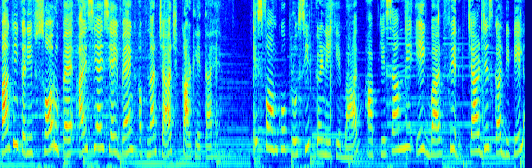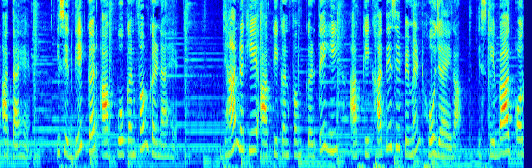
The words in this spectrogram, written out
बाकी करीब सौ रूपए आईसीआईसीआई बैंक अपना चार्ज काट लेता है। इस फॉर्म को प्रोसीड करने के बाद आपके सामने एक बार फिर चार्जेस का डिटेल आता है। इसे देखकर आपको कंफर्म करना है। ध्यान रखिए, आपके कंफर्म करते ही आपके खाते से पेमेंट हो जाएगा। इसके बाद और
